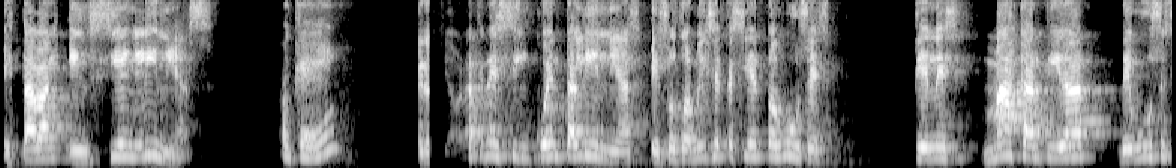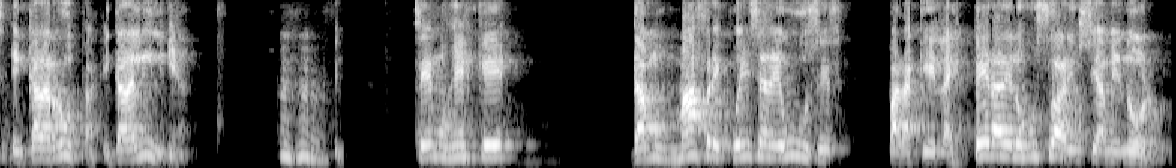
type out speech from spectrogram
estaban en 100 líneas. Ok. Pero si ahora tienes 50 líneas, esos 2.700 buses tienes más cantidad de buses en cada ruta, en cada línea. Lo que hacemos es que damos más frecuencia de buses para que la espera de los usuarios sea menor.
